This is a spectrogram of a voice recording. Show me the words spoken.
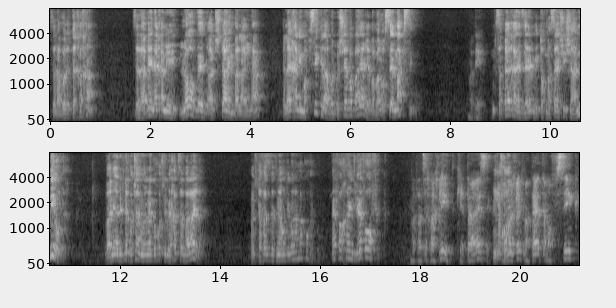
זה לעבוד יותר חכם. זה להבין איך אני לא עובד עד שתיים בלילה, אלא איך אני מפסיק לעבוד בשבע בערב, אבל עושה מקסימום. מדהים. אני מספר לך את זה מתוך מסע אישי שאני עובר. ואני עד לפני חודשיים עולה לקוחות שלי ב-11 בלילה. אז כשתפסתי את עצמי, אמרתי, בוא'נה, מה קורה פה? איפה החיים שלי? איפה האופק? ואתה צריך להחליט, כי אתה העסק. אתה נכון. צריך להחליט מתי אתה מפסיק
